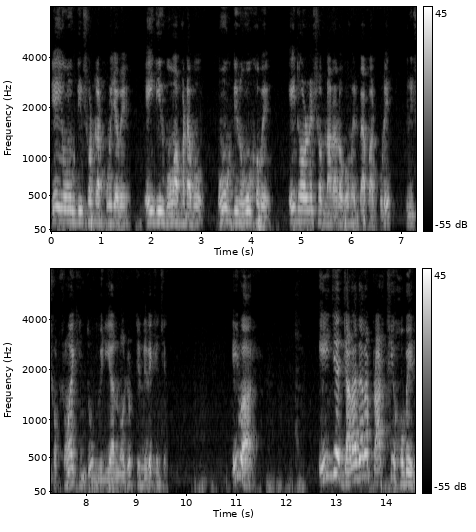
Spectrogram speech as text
যে, এই অমুক দিন সরকার পড়ে যাবে, এই দিন বোমা ফাটাবো, অমুক দিন অমুক হবে। এই ধরনের সব নানা রকমের ব্যাপার করে তিনি সবসময় কিন্তু মিডিয়ার নজর টেনে রেখেছেন। এইবার এই যে যারা যারা প্রার্থী হবেন,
